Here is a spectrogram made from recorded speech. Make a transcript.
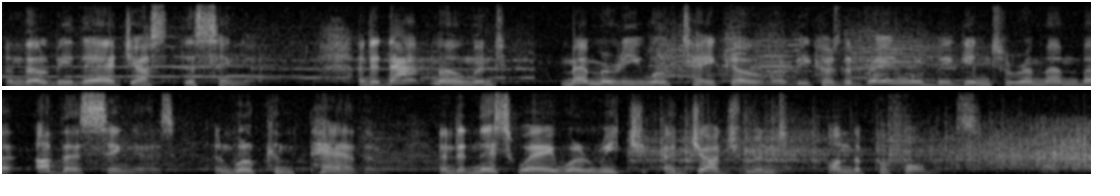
and there'll be there just the singer. And at that moment, memory will take over because the brain will begin to remember other singers and will compare them. And in this way, will reach a judgment on the performance. Okay.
